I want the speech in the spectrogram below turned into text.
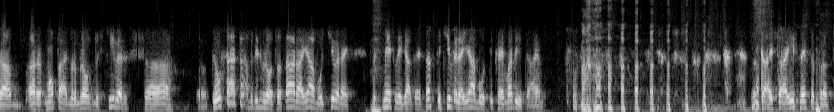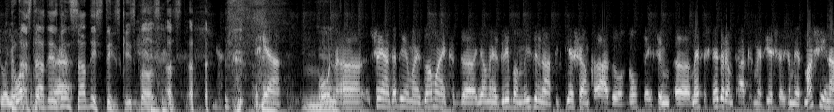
ar mopēdu var braukt bez ķiveres uh, pilsētā, bet izbraucot ārā jābūt ķiverei. Bet smieklīgākais tas, ka ķiverei jābūt tikai vadītājam. Nu, tā es tā īsti nesapratu to joku. Tas tā diezgan uh, sadistiski izklausās. jā. Jā. Un, uh, šajā gadījumā es domāju, ka, uh, ja mēs gribam izzināt tik tiešām kādu, nu, teiksim, uh, mēs taču nedaram tā, ka mēs iešaužamies mašīnā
